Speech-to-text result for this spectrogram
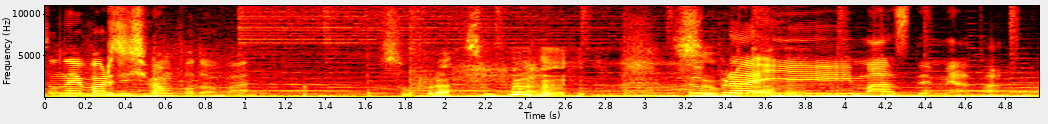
Co najbardziej się wam podoba? Supra. Supra. Supra i Mazdy Miata.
